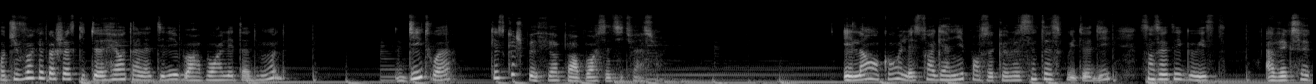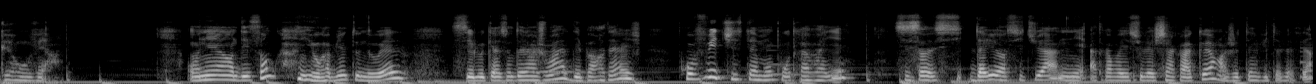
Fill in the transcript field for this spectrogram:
quand tu vois quelque chose qui te heurte à la télé par rapport à l'état du monde, dis-toi, qu'est-ce que je peux faire par rapport à cette situation? Et là encore, laisse-toi gagner par ce que le Saint-Esprit te dit sans être égoïste, avec ce cœur ouvert. On est en décembre, il y aura bientôt Noël, c'est l'occasion de la joie, des partages. Profite justement pour travailler. Si D'ailleurs, si tu as amené à travailler sur le chakra cœur, je t'invite à le faire,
